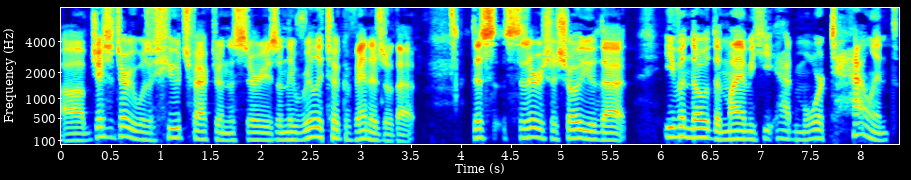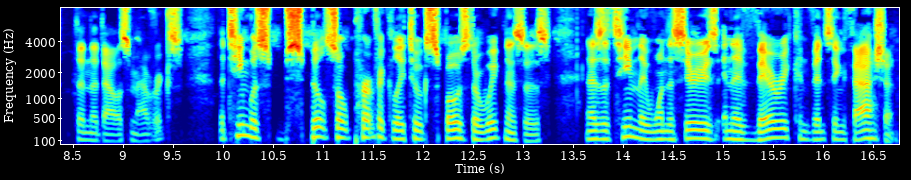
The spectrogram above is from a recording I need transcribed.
Uh, Jason Terry was a huge factor in the series, and they really took advantage of that. This series should show you that even though the Miami Heat had more talent than the Dallas Mavericks, the team was built so perfectly to expose their weaknesses. And as a team, they won the series in a very convincing fashion.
